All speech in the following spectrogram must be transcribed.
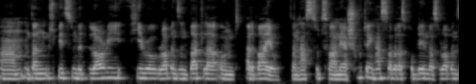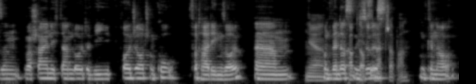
Ähm, und dann spielst du mit Laurie, Hero, Robinson, Butler und Adebayo. Dann hast du zwar mehr Shooting, hast aber das Problem, dass Robinson wahrscheinlich dann Leute wie Paul George und Co. verteidigen soll. Ähm, ja, und wenn das nicht so ist, genau.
